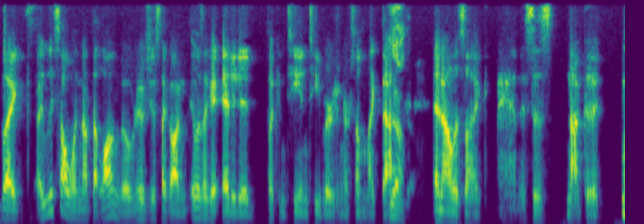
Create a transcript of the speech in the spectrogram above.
like I- we saw one not that long ago, and it was just like on it was like an edited fucking TNT version or something like that. Yeah. And I was like, man, this is not good.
